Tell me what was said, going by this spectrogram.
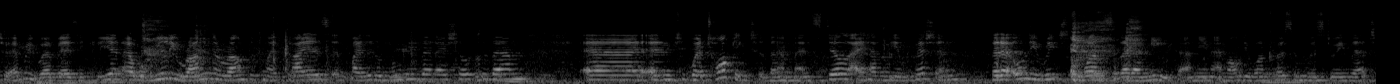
to everywhere basically. And I was really running around with my flyers and my little movie that I showed to them. Uh, and we're talking to them, and still I have the impression that I only reach the ones that I meet. I mean, I'm only one person who is doing that.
